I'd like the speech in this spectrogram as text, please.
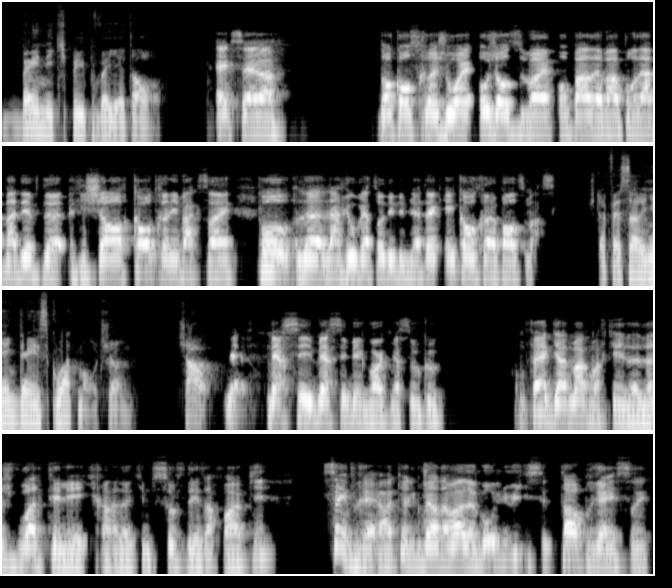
bien équipés pour veiller tard. Excellent. Donc, on se rejoint aujourd'hui même au Parlement pour la manif de Richard contre les vaccins, pour le- la réouverture des bibliothèques et contre le port du masque. Je te fais ça rien que d'un squat, mon chum. Ciao! Merci, merci Big Mark, merci beaucoup. On me fait également remarquer, là, je vois le téléécran qui me souffle des affaires. Puis, c'est vrai hein, que le gouvernement Legault, lui, il s'est empressé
